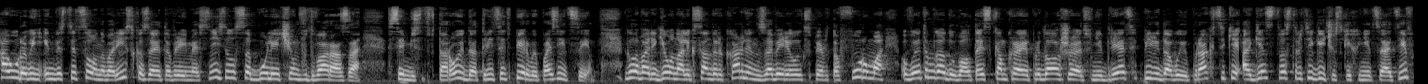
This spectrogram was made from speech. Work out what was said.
А уровень инвестиционного риска за это время снизился более чем в два раза – с 72 до 31 позиции. Глава региона Александр Карлин заверил экспертов форума, в этом году в Алтайском крае продолжают внедрять передовые практики агентства стратегических инициатив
